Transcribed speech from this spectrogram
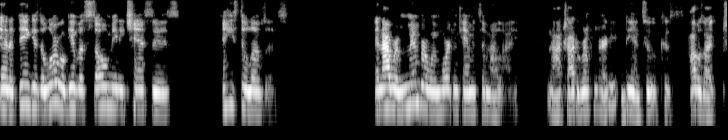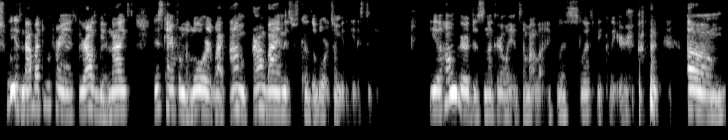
And the thing is the Lord will give us so many chances and he still loves us. And I remember when Morgan came into my life. Now I tried to run from her then too, because I was like, we is not about to be friends. Girl, I was being nice. This came from the Lord. Like I'm I'm buying this because the Lord told me to get this to you. Yeah, homegirl just snuck her way into my life. Let's let's be clear. um,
